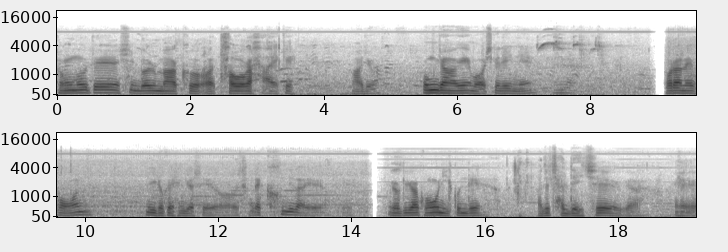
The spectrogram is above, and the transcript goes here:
성무대 심볼 마크 어, 타워가 하얗게 아주 웅장하게 멋있게 돼 있네. 보라매 공원 이렇게 생겼어요. 상당히 큽니다. 예. 여기가 공원 입구인데 아주 잘 돼 있어요. 여기가. 예.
